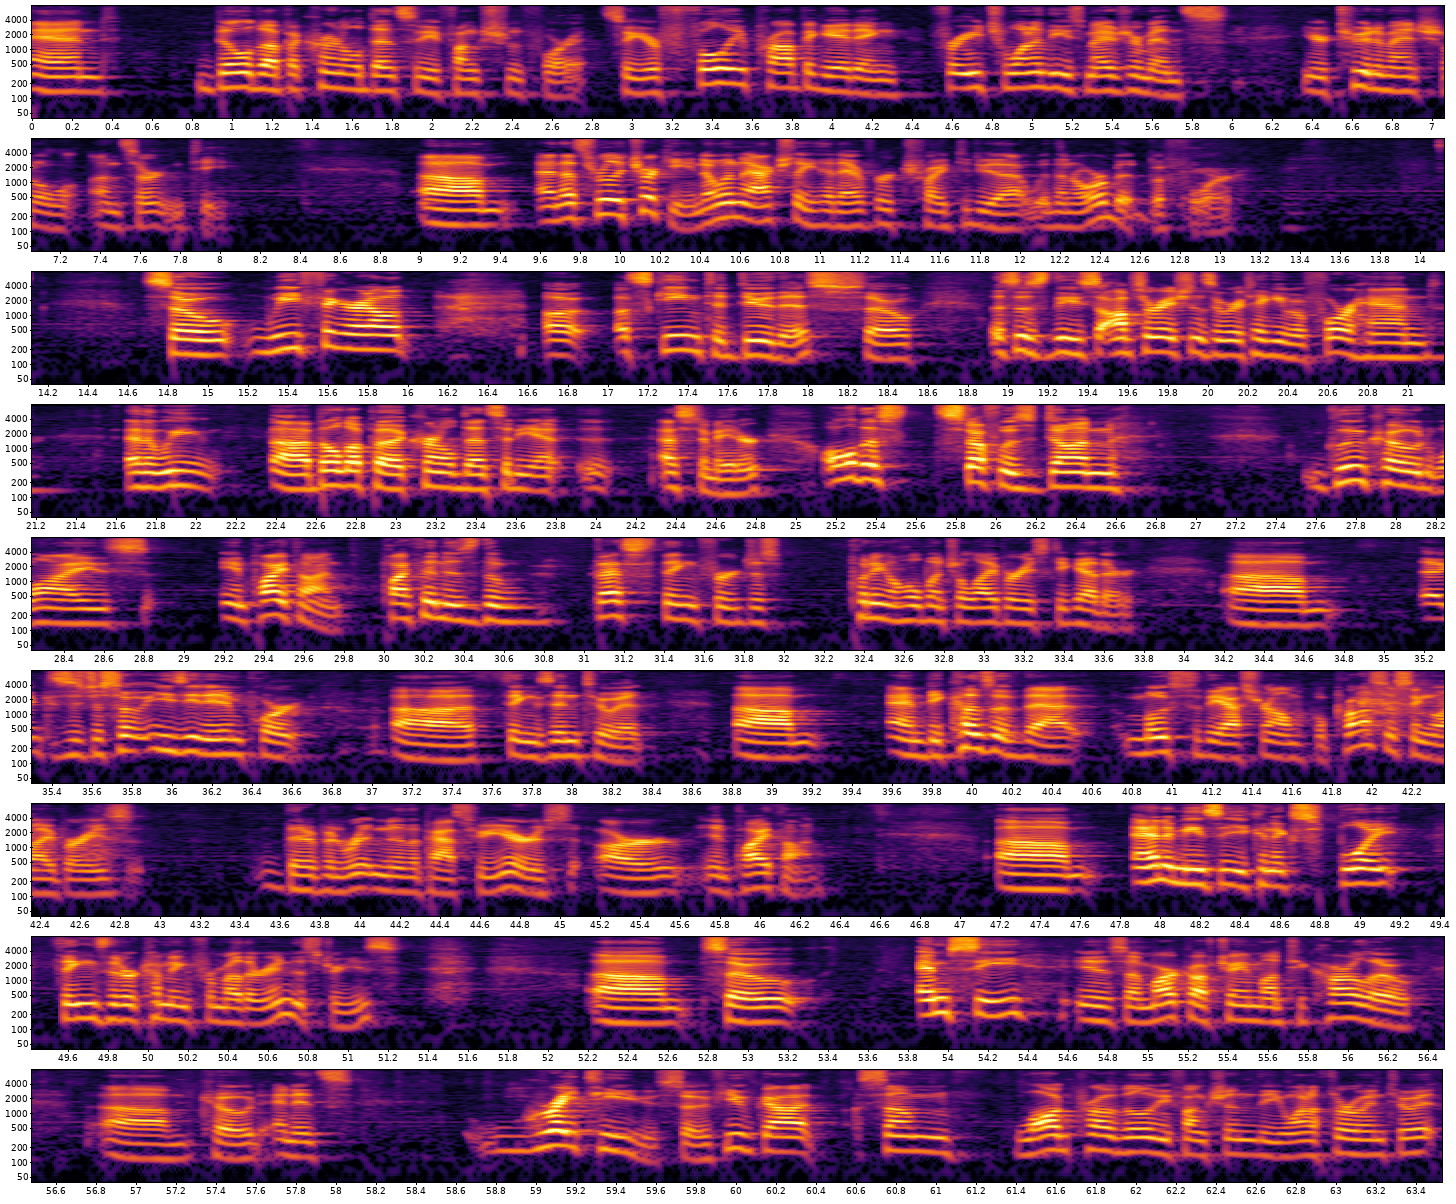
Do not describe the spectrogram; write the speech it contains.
and build up a kernel density function for it. So you're fully propagating for each one of these measurements your two-dimensional uncertainty. Um, and that's really tricky. No one actually had ever tried to do that with an orbit before. So we figured out a, a scheme to do this. So this is these observations that we were taking beforehand, and then we uh, built up a kernel density uh, estimator. All this stuff was done glue code wise in Python. Python is the best thing for just putting a whole bunch of libraries together because um, it's just so easy to import uh, things into it. Um, and because of that, most of the astronomical processing libraries that have been written in the past few years are in Python. Um, and it means that you can exploit things that are coming from other industries. Um, so emcee is a Markov chain Monte Carlo um, code, and it's great to use. So if you've got some log probability function that you want to throw into it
